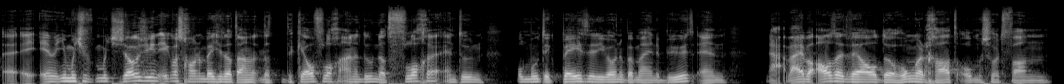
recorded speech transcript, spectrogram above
eh, je moet, je moet je zo zien. Ik was gewoon een beetje dat aan dat de Kel-vlog aan het doen, dat vloggen. En toen ontmoette ik Peter, die woonde bij mij in de buurt. En nou, wij hebben altijd wel de honger gehad om een soort van,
